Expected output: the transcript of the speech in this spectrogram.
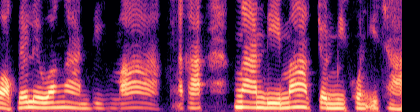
บอกได้เลยว่างานดีมากนะคะ งานดีมากจนมีคนอิจฉา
